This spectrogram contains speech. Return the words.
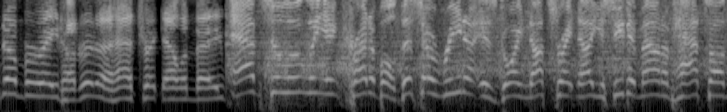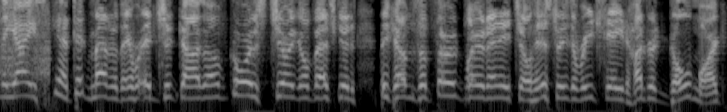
number 800, a hat trick, Alan May. Absolutely incredible. This arena is going nuts right now. You see the amount of hats on the ice. Yeah, it didn't matter. They were in Chicago. Of course, cheering Ovechkin becomes the third player in NHL history to reach the 800 goal mark,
